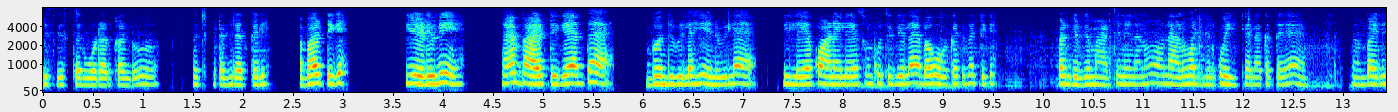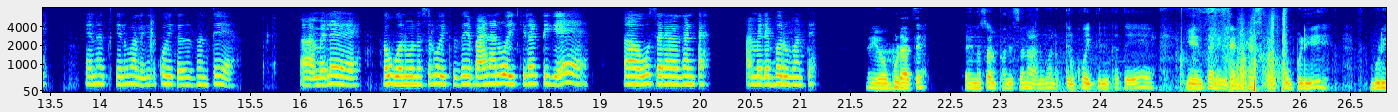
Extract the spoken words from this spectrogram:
ಬಿಸಿಸ್ತಲ್ಲಿ ಓಡಾಡ್ಕೊಂಡು ಮುಚ್ಚಿಬಿಟ್ಟಾಗಿರೋದ್ ಕಲಿ. ಬಾಟಿಗೆ ಹೇಳಿವ್ನಿ ಹಾ ಬಾಟಿಗೆ ಅಂತ ಬಂದಿವಿಲ್ಲ ಏನೂ ಇಲ್ಲ ಇಲ್ಲೇ ಕೋಣೆಲೆ ಸುಮ್ ಕೂತಿದ್ಯಲ್ಲ, ಬಾ ಹೋಗಕತ್ತೆ ಅಟ್ಟಿಗೆ. ಅಡ್ಗೆ ಮಾಡ್ತೀನಿ ನಾನು ನಾನು ಹೊಲಗಿನ ಕೊಯ್ಕೆಲ್ಲಕತ್ತೆ ಬೈಲಿ ಏನು ಹಚ್ಕೊಂಡು ಹೊಲಗಿನ ಕೊಯ್ತದಂತೆ. ಆಮೇಲೆ ಅವ್ವನ ಒಂದೊಂದ್ಸಲ ಹೋಯ್ತದೆ, ಬಾ ನಾನು ಒಯ್ಕಿರಟ್ಟಿಗೆ ಉಸರ ಗಂಟ ಆಮೇಲೆ ಬರುವಂತೆ. ಅಯ್ಯೋ ಬಿಡತ್ತೆ. ಏನೋ ಸ್ವಲ್ಪ ದಿವಸ ನಾನು ಹೊಲಕ್ಕೆ ಹೋಯ್ತೀನಿ ಕತೆ. ಏನು ಚೆನ್ನಾಗಿದೆ ಕೆಸ್ಕೊಳಕ್ಕೆ ಹೋಗ್ಬಿಡಿ. ಬಿಡಿ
